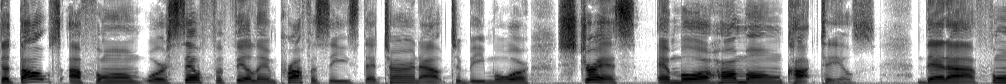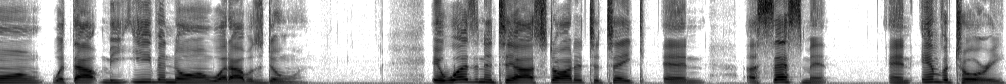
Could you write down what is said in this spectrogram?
The thoughts I formed were self fulfilling prophecies that turned out to be more stress and more hormone cocktails that I formed without me even knowing what I was doing. It wasn't until I started to take an assessment and inventory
